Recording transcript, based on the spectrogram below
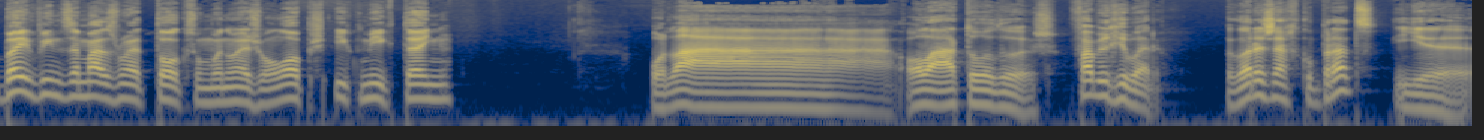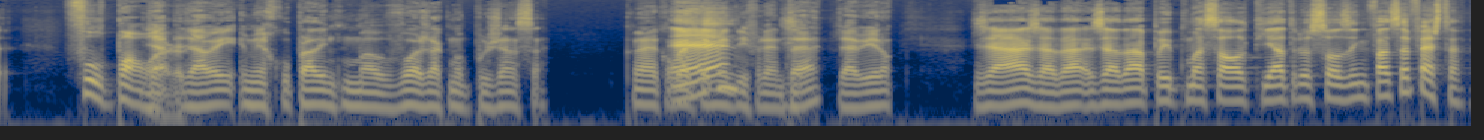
Bem-vindos a mais um Red Talks. O meu nome é João Lopes e comigo tenho. Olá! Olá a todos! Fábio Ribeiro, agora já recuperado e uh, full power. Já, já vem me recuperado com uma voz, já com uma pujança é completamente É? diferente, é? Já viram? Já, já dá, já dá para ir para uma sala de teatro eu sozinho faço a festa.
